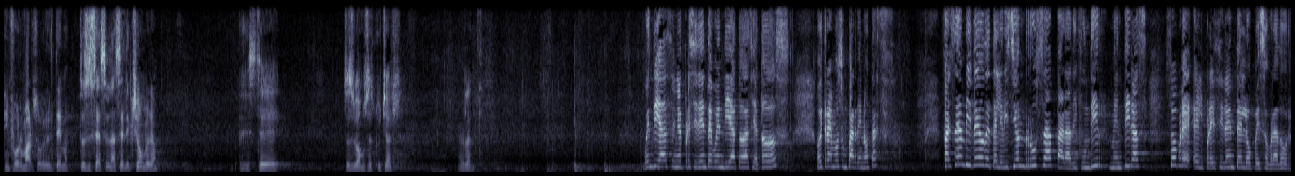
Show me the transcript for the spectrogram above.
informar sobre el tema. Entonces se hace una selección, ¿verdad? Este, entonces vamos a escuchar. Adelante. Buen día, señor presidente. Buen día a todas y a todos. Hoy traemos un par de notas. Falsean video de televisión rusa para difundir mentiras sobre el presidente López Obrador.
